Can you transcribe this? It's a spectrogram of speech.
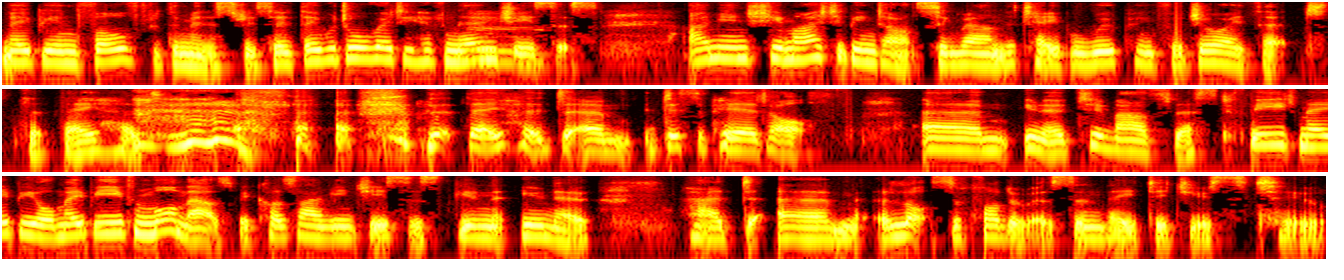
maybe involved with the ministry. So they would already have known mm. Jesus. I mean, she might have been dancing around the table, whooping for joy that that they had that they had um, disappeared off. Um, you know, two mouths less to feed, maybe, or maybe even more mouths, because I mean, Jesus, you know, you know had um, lots of followers, and they did used to.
